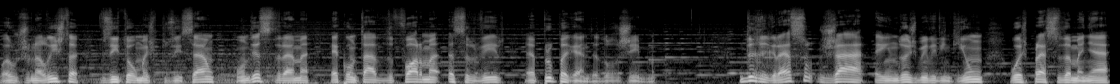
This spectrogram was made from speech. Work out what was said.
O jornalista visitou uma exposição onde esse drama é contado de forma a servir a propaganda do regime. De regresso, já em 2021, o Expresso da Manhã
